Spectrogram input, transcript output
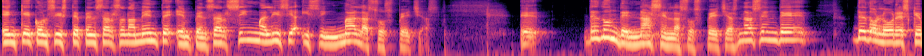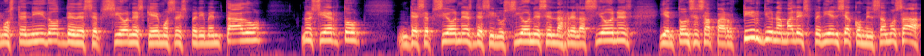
en qué consiste pensar sanamente? En pensar sin malicia y sin malas sospechas. Eh, ¿De dónde nacen las sospechas? Nacen de, de dolores que hemos tenido, de decepciones que hemos experimentado, ¿No es cierto? Decepciones, desilusiones en las relaciones y entonces a partir de una mala experiencia comenzamos a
